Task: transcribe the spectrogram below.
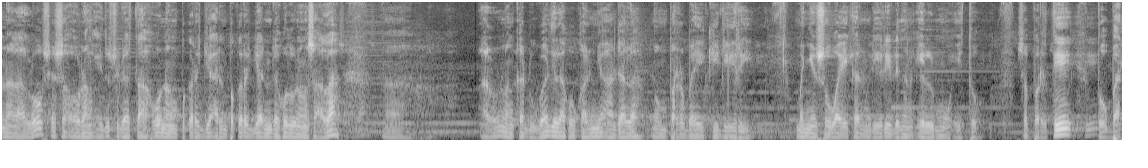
nah lalu seseorang itu sudah tahu nang pekerjaan-pekerjaan dahulu nang salah. Nah, lalu yang kedua dilakukannya adalah memperbaiki diri menyesuaikan diri dengan ilmu itu. Seperti tobat.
